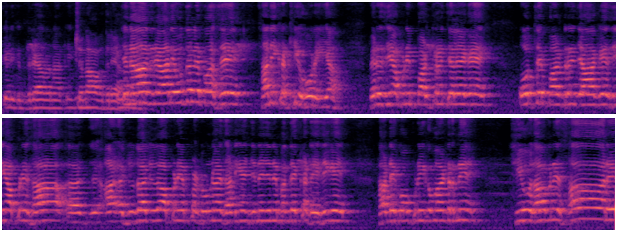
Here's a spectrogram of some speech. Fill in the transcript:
ਕਿਹੜੀ ਦਰਿਆ ਦਾ ਨਾਂ ਕੀ? ਚਨਾਬ ਦਰਿਆ। ਜਨਾਬ ਦਰਿਆ ਦੇ ਉਧਰਲੇ ਪਾਸੇ ਸਾਰੀ ਇਕੱਠੀ ਹੋ ਰਹੀ ਆ। ਫਿਰ ਅਸੀਂ ਆਪਣੀ ਪਲਟਨ ਚਲੇ ਗਏ। ਉੱਥੇ ਪਲਟਨ ਜਾ ਕੇ ਅਸੀਂ ਆਪਣੇ ਸਾਹ ਜੁਦਾ ਜੁਦਾ ਆਪਣੇ ਪਲਟੂਨਾਂ ਸਾਡੀਆਂ ਜਿੰਨੇ ਜਿੰਨੇ ਬੰਦੇ ਘਟੇ ਸੀਗੇ ਸਾਡੇ ਕੰਪਨੀ ਕਮਾਂਡਰ ਨੇ ਸੀਓ ਸਾਹਿਬ ਨੇ ਸਾਰੇ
